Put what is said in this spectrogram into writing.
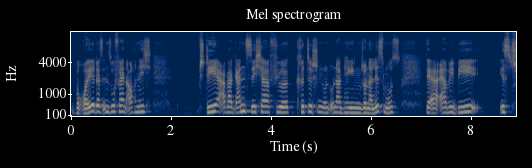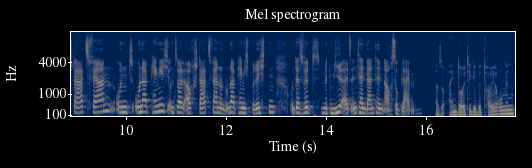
bereue das insofern auch nicht, stehe aber ganz sicher für kritischen und unabhängigen Journalismus. Der RBB ist staatsfern und unabhängig und soll auch staatsfern und unabhängig berichten. Und das wird mit mir als Intendantin auch so bleiben. Also eindeutige Beteuerungen.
